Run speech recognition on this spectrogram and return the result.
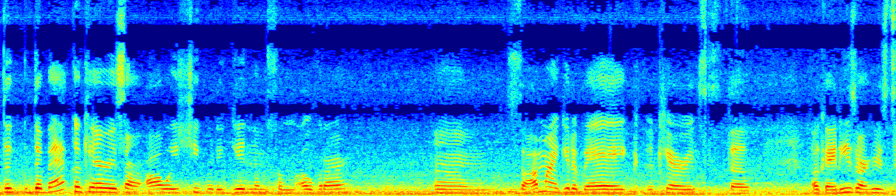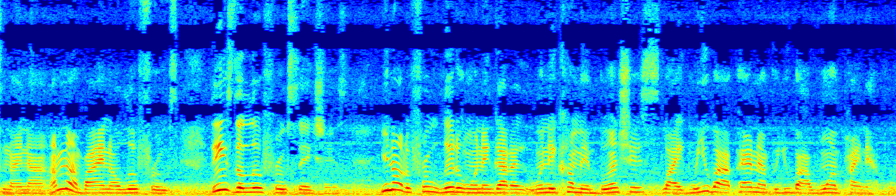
the the back of carrots are always cheaper than getting them from over there. Um, so I might get a bag of carrots and stuff. Okay, these right here is two ninety nine. I'm not buying no little fruits. These the little fruit sections. You know the fruit little when they got a when they come in bunches. Like when you buy a pineapple, you buy one pineapple.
